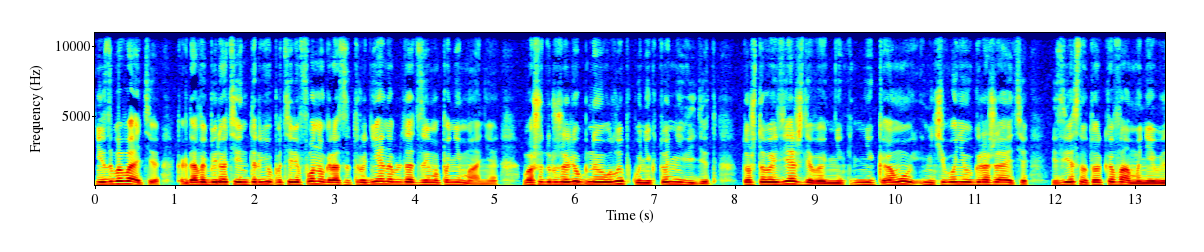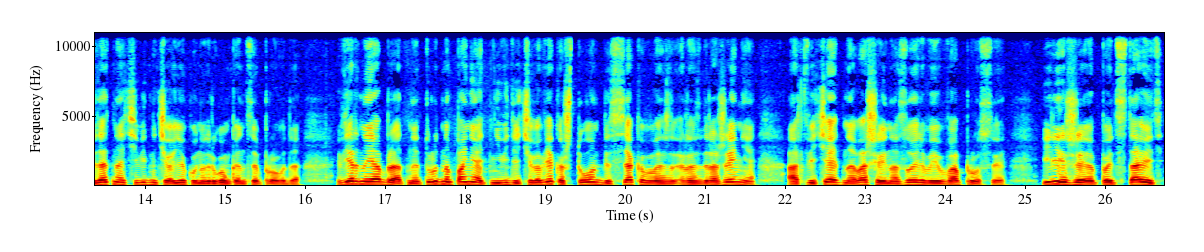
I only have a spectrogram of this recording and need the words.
Не забывайте, когда вы берете интервью по телефону, гораздо труднее наблюдать взаимопонимание. Вашу дружелюбную улыбку никто не видит. То, что вы вежливы, ни, никому ничего не угрожаете, известно только вам, и не обязательно очевидно человеку на другом конце провода. Верно и обратно. Трудно понять, не видя человека, что он без всякого раздражения отвечает на ваши назойливые вопросы. Или же представить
